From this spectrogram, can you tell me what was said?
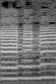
Mm-hmm.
